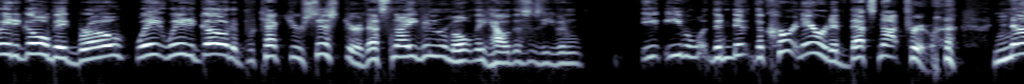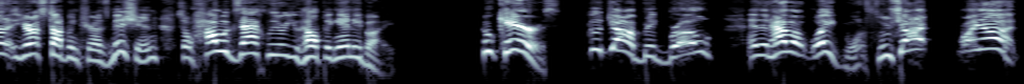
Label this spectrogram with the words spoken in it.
Way to go, big bro. Way, way to go to protect your sister. That's not even remotely how this is even Even the the current narrative, that's not true. None, you're not stopping transmission. So how exactly are you helping anybody? Who cares? Good job, big bro. And then how about wait, want flu shot? Why not?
